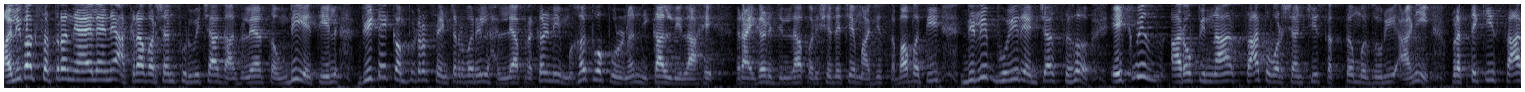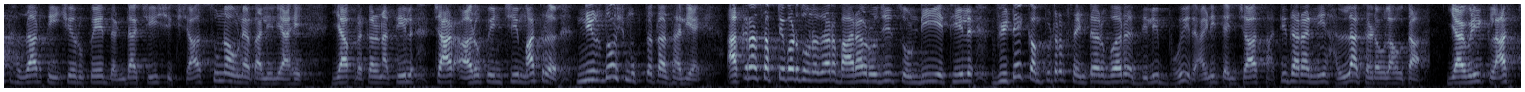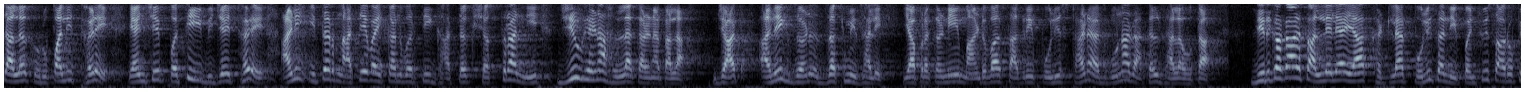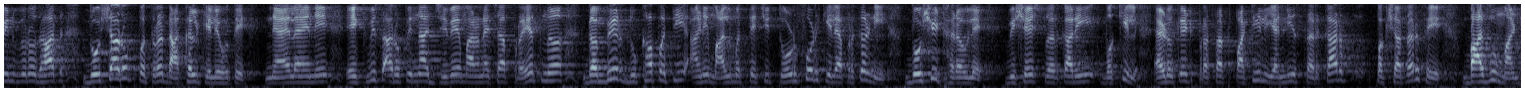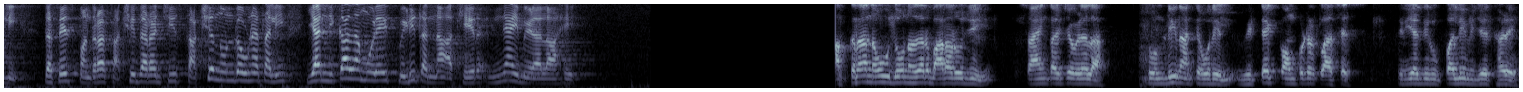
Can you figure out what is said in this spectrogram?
अलिबाग सत्र न्यायालयाने अकरा वर्षांपूर्वीच्या गाजल्या चौंडी येथील व्हीटेक कम्प्युटर सेंटरवरील हल्ल्याप्रकरणी महत्त्वपूर्ण निकाल दिला आहे. रायगड जिल्हा परिषदेचे माजी सभापती दिलीप भोईर यांच्यासह एकवीस आरोपींना सात वर्षांची सक्त मजुरी आणि प्रत्येकी सात हजार तीनशे रुपये दंडाची शिक्षा सुनावण्यात आलेली आहे. या प्रकरणातील चार आरोपींची मात्र निर्दोष मुक्तता झाली आहे. अकरा सप्टेंबर दोन हजार बारा रोजी चोंडी येथील व्हीटेक कम्प्युटर सेंटरवर दिलीप भोईर आणि त्यांच्या साथीदारांनी हल्ला चढवला होता. यावेळी क्लास चालक रुपाली थळे यांचे पती विजय थळे आणि इतर नातेवाईकांवरती घातक शस्त्रांनी जीवघेणा हल्ला करण्यात आला ज्यात अनेक जण जखमी झाले. या प्रकरणी मांडवा सागरी पोलीस ठाण्यात गुन्हा दाखल झाला होता. दीर्घकाळ चाललेल्या या खटल्यात पोलिसांनी पंचवीस आरोपींविरोधात दोषारोप पत्र दाखल केले होते. न्यायालयाने एकवीस आरोपींना जीवे मारण्याचा प्रयत्न गंभीर दुखापती आणि मालमत्तेची तोडफोड केल्याप्रकरणी दोषी ठरवले. विशेष सरकारी वकील ॲडव्होकेट प्रसाद पाटील यांनी सरकार पक्षातर्फे बाजू मांडली. तसेच पंधरा साक्षीदारांची साक्ष नोंदवण्यात आली. या निकालामुळे पीडितांना अखेर न्याय मिळाला आहे. अकरा नऊ दोन हजार बारा रोजी सायंकाळच्या वेळेला तोंडी नाक्यावरील विटेक कॉम्प्युटर क्लासेस फिर्यादी रुपाली विजय थळे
